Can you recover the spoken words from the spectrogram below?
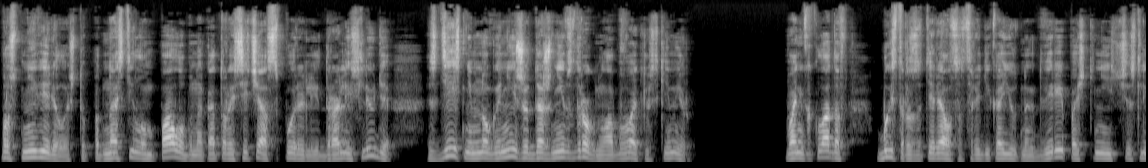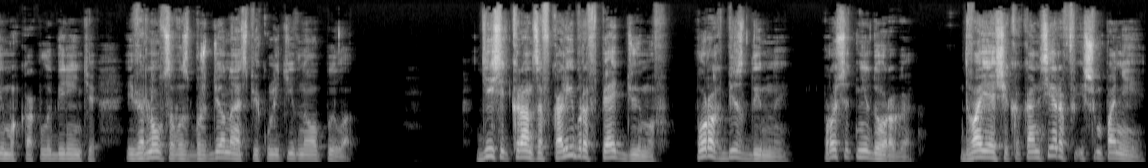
Просто не верилось, что под настилом палубы, на которой сейчас спорили и дрались люди, здесь, немного ниже, даже не вздрогнул обывательский мир. Ванька Кладов быстро затерялся среди каютных дверей, почти неисчислимых, как в лабиринте, и вернулся возбужденный от спекулятивного пыла. Десять кранцев калибров пять дюймов. Порох бездымный. Просят недорого. Два ящика консервов и шампаней.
